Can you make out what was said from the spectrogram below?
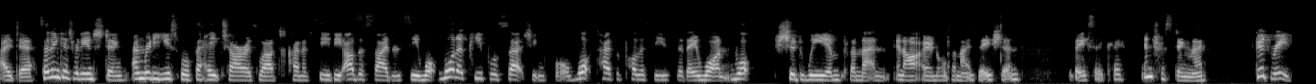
idea. So I think it's really interesting and really useful for HR as well to kind of see the other side and see what what are people searching for? What type of policies do they want? What should we implement in our own organization? Basically. Interesting though. Good read.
